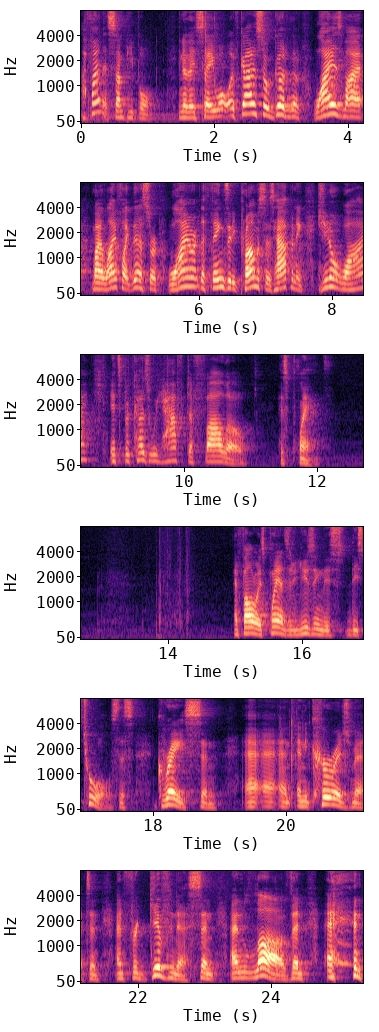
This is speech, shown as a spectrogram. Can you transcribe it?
I find that some people, you know, they say, well, if God is so good, then why is my, my life like this? Or why aren't the things that He promises happening? Do you know why? It's because we have to follow His plans and follow his plans are using these, these tools, this grace and, and, and, encouragement and, and forgiveness and, and love. And, and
